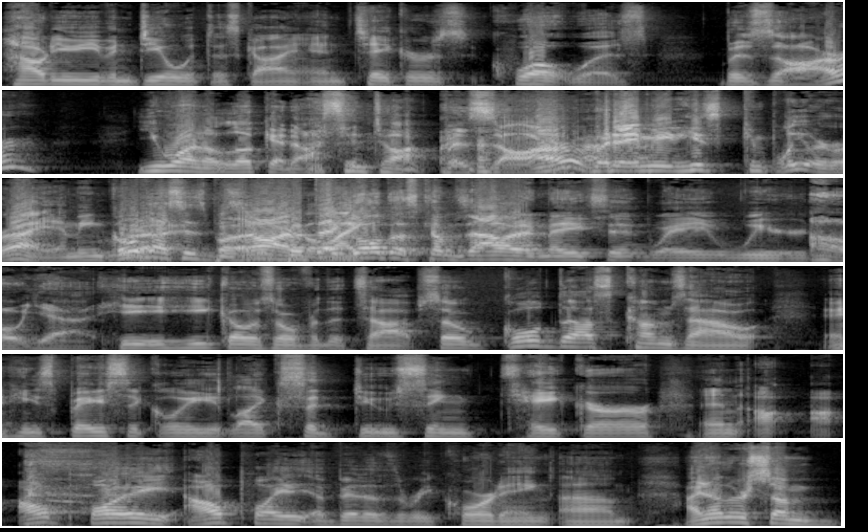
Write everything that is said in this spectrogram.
How do you even deal with this guy?" And Taker's quote was, "Bizarre." You want to look at us and talk bizarre, but I mean, he's completely right. I mean, Goldust Right, is but- bizarre, but, but, then like, Goldust comes out and makes it way weird. Oh yeah, he he goes over the top. So Goldust comes out and he's basically like seducing Taker, and I, I- I'll play I'll play a bit of the recording. Um, I know there's some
